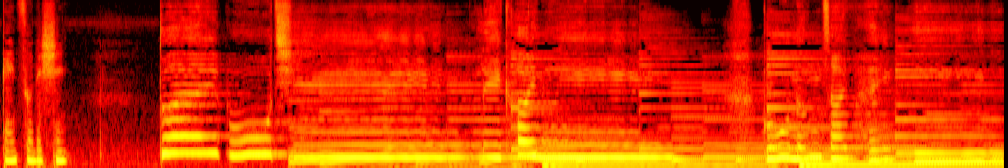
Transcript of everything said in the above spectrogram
该做的事。对不起，离开你，不能再陪你。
